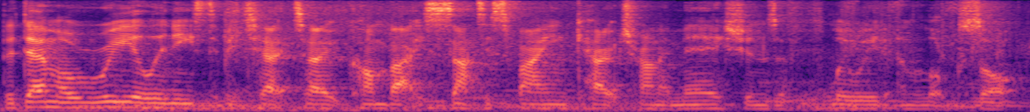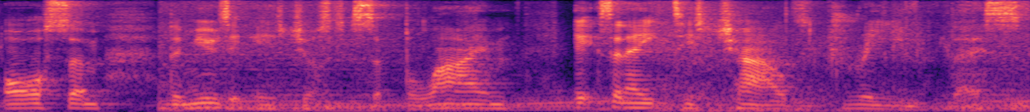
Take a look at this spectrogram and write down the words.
The demo really needs to be checked out. Combat is satisfying, character animations are fluid and look so awesome. The music is just sublime. It's an 80s child's dream, this.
